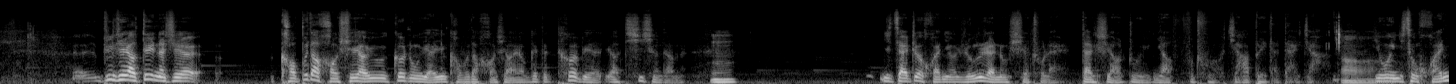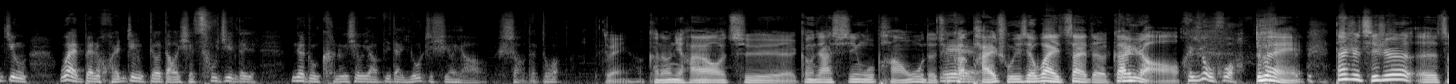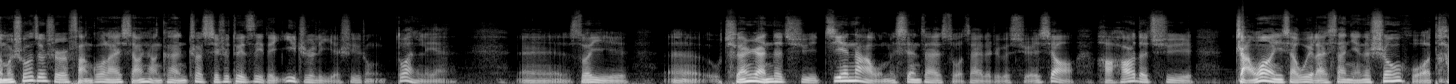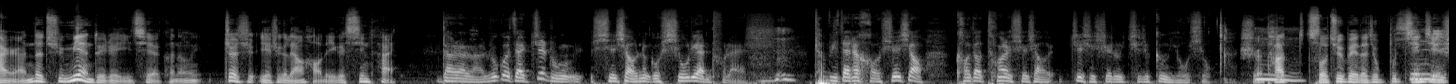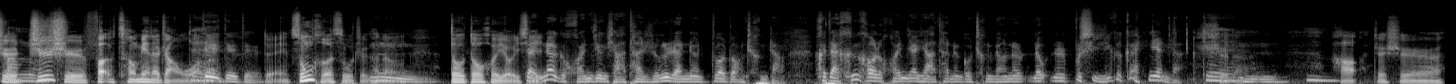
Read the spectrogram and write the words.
呃，并且要对那些考不到好学校，因为各种原因考不到好学校，要给他特别要提醒他们。嗯你在这个环境仍然能学出来，但是要注意，你要付出加倍的代价，啊，因为你从环境外边的环境得到一些促进的那种可能性，要比在优质学校要少得多。对，可能你还要去更加心无旁骛的去哎看排除一些外在的干扰，和诱惑。对，但是其实呃，怎么说，就是反过来想想看，这其实对自己的意志力也是一种锻炼，呃，所以呃，全然的去接纳我们现在所在的这个学校，好好的去展望一下未来三年的生活，坦然的去面对这一切，可能这是也是个良好的一个心态。当然了，如果在这种学校能够修炼出来，他比在这好学校考到同样的学校，这些学生其实更优秀。是他嗯。所具备的就不仅仅是知识方层面的掌握，对对对，对综合素质可能嗯，都、都会有一些在那个环境下，他仍然能茁壮成长，和在很好的环境下他能够成长，那那那不是一个概念的。是的。嗯嗯，嗯，好，这是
